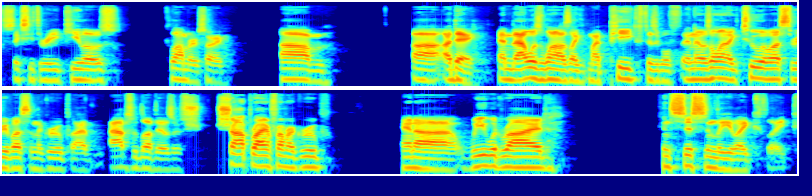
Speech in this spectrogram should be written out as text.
63 kilos, kilometers, sorry, um, uh, a day. And that was when I was like my peak physical. And there was only like two of us, three of us in the group. I absolutely loved it. It was a sh- shop ride from our group. And uh, we would ride consistently, like, like,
